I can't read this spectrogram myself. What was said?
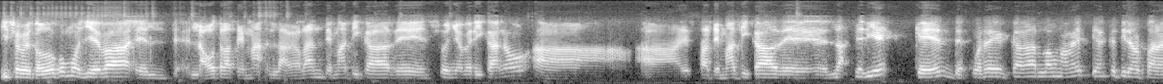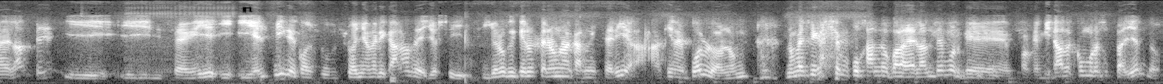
Y sobre todo cómo lleva el, la otra tema, la gran temática del sueño americano a, a, esta temática de la serie que es después de cagarla una vez tienes que tirar para adelante y, seguir y, él sigue con su sueño americano de yo sí yo lo que quiero es tener una carnicería aquí en el pueblo no, no me sigas empujando para adelante porque porque mirad cómo nos está yendo.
